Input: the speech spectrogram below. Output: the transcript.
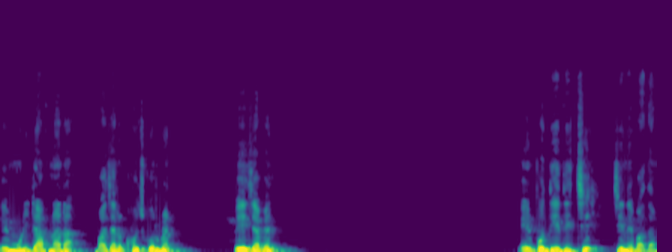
এই মুড়িটা আপনারা বাজারে খোঁজ করবেন, পেয়ে যাবেন। এরপর দিয়ে দিচ্ছি চিনে বাদাম।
